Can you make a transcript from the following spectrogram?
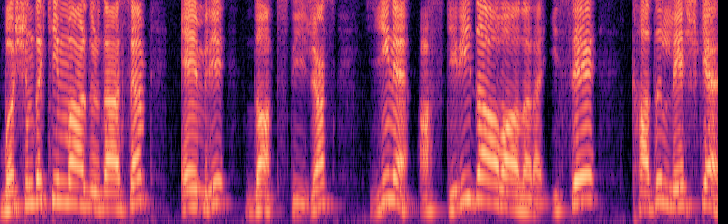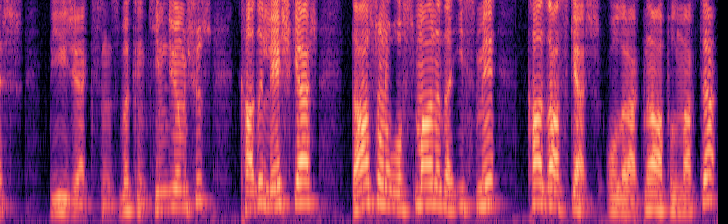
Başında kim vardır dersem emri dat diyeceğiz. Yine askeri davalara ise kadı leşker diyeceksiniz. Bakın kim diyormuşuz? Kadı leşker. Daha sonra Osmanlı'da ismi kaz asker olarak ne yapılmakta?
